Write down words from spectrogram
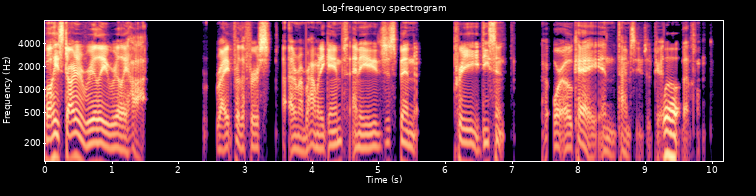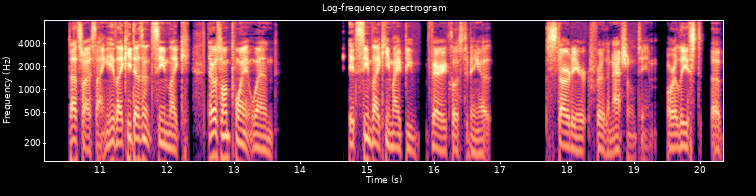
Well, he started really, really hot, right? For the first, I don't remember how many games, and he's just been pretty decent uh, or okay in the times he's appeared. Well- that's one. That's what I was saying. He like he doesn't seem like there was one point when it seemed like he might be very close to being a starter for the national team, or at least a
